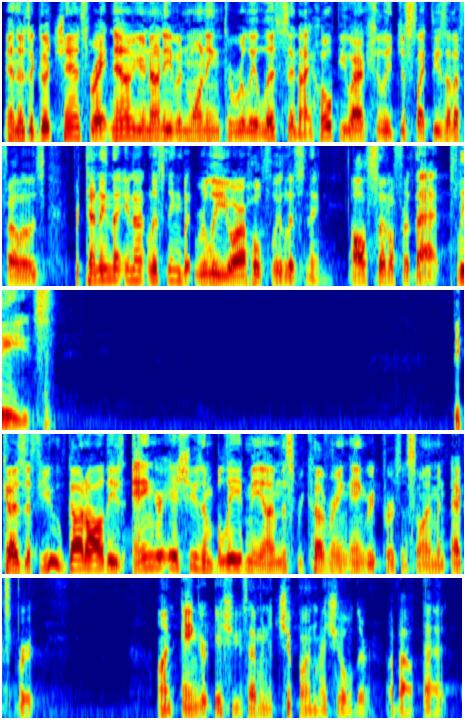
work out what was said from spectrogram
And there's a good chance right now you're not even wanting to really listen. I hope you actually, just like these other fellows, pretending that you're not listening, but really you are hopefully listening. I'll settle for that. Please. Because if you've got all these anger issues, and believe me, I'm this recovering angry person, so I'm an expert on anger issues, having a chip on my shoulder about that.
